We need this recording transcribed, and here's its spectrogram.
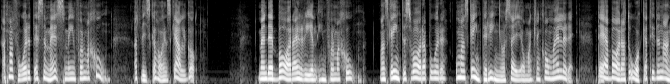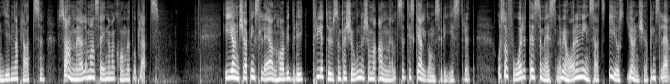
att man får ett sms med information att vi ska ha en skallgång. Men det är bara en ren information. Man ska inte svara på det och man ska inte ringa och säga om man kan komma eller ej. Det är bara att åka till den angivna platsen så anmäler man sig när man kommer på plats. I Jönköpings län har vi drygt 3 000 personer som har anmält sig till skallgångsregistret och som får ett sms när vi har en insats i just Jönköpings län.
